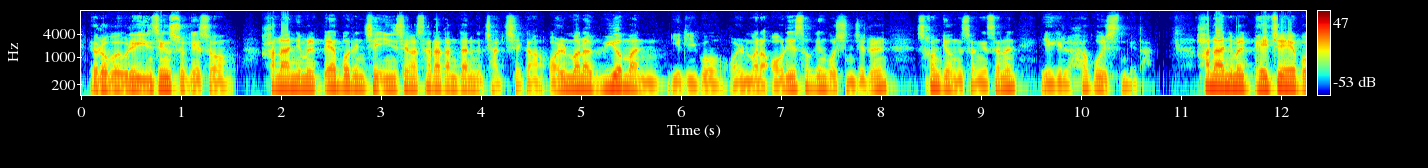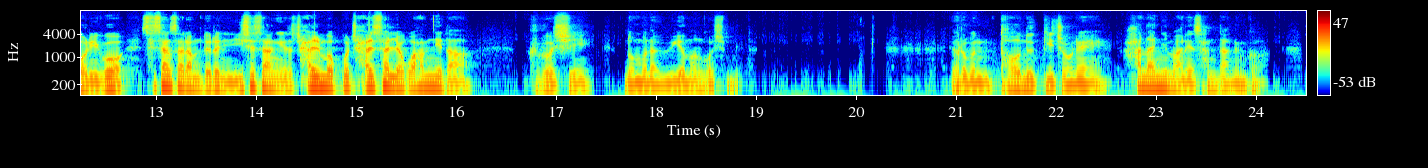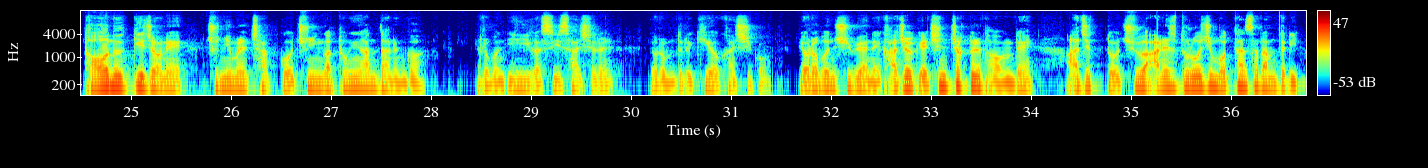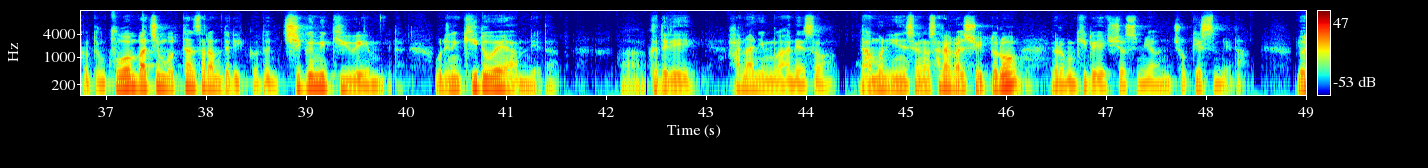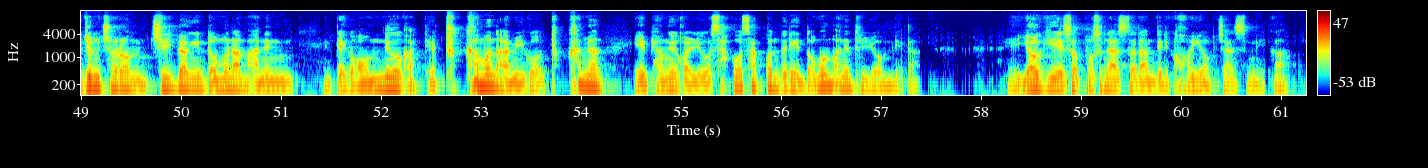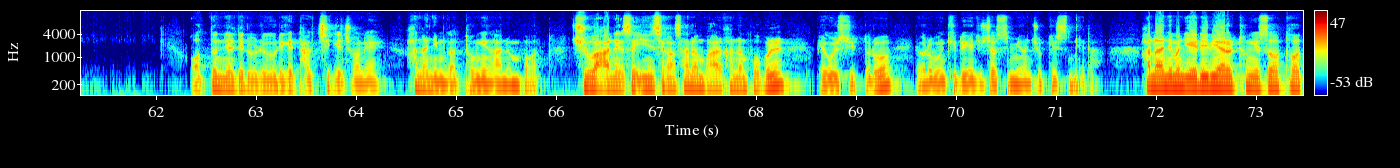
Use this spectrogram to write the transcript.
여러분, 우리 인생 속에서 하나님을 빼버린 채 인생을 살아간다는 것 자체가 얼마나 위험한 일이고 얼마나 어리석은 것인지를 성경성에서는 얘기를 하고 있습니다. 하나님을 배제해버리고 세상 사람들은 이 세상에서 잘 먹고 잘 살려고 합니다. 그것이 너무나 위험한 것입니다. 여러분, 더 늦기 전에 하나님 안에 산다는 것, 더 늦기 전에 주님을 찾고 주님과 동행한다는 것, 여러분, 이것이 사실을 여러분들이 기억하시고, 여러분 주변에 가족의 친척들 가운데 아직도 주 안에서 들어오지 못한 사람들이 있거든, 구원받지 못한 사람들이 있거든, 지금이 기회입니다. 우리는 기도해야 합니다. 아, 그들이 하나님 안에서 남은 인생을 살아갈 수 있도록 여러분 기도해 주셨으면 좋겠습니다. 요즘처럼 질병이 너무나 많은 때가 없는 것 같아요. 툭하면 암이고 툭하면 예, 병에 걸리고 사고 사건들이 너무 많이 들려옵니다. 예, 여기에서 벗어날 사람들이 거의 없지 않습니까? 어떤 일들이 우리에게 닥치기 전에 하나님과 동행하는 법, 주 안에서 인생을 사는 가는 법을 배울 수 있도록 여러분 기도해 주셨으면 좋겠습니다. 하나님은 예레미야를 통해서 더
